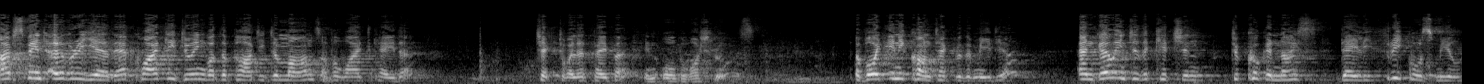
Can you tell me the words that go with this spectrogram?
I've spent over a year there quietly doing what the party demands of a white cadre. Check toilet paper in all the washrooms. Avoid any contact with the media. And go into the kitchen to cook a nice daily three-course meal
